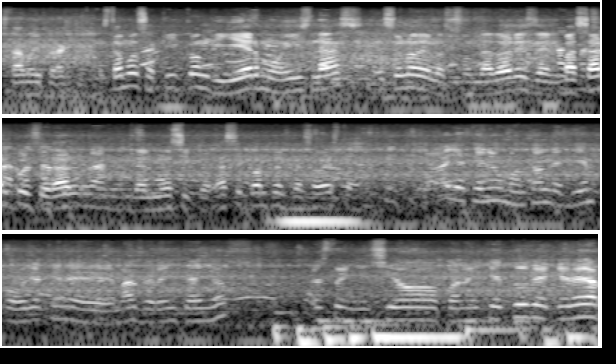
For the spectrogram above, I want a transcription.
Está muy práctico. Estamos aquí con Guillermo Islas, es uno de los fundadores del Bazar Bazar, Cultural del Músico. ¿Hace cuánto empezó esto? Ah, ya tiene un montón de tiempo, ya tiene más de 20 años. Esto inició con la inquietud de querer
